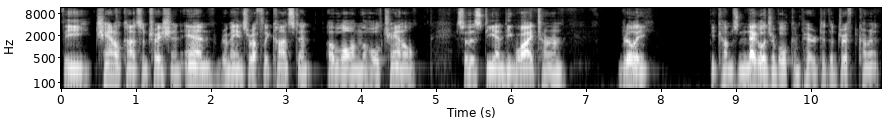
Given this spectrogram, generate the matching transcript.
the channel concentration N remains roughly constant along the whole channel. So this dN dy term really becomes negligible compared to the drift current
